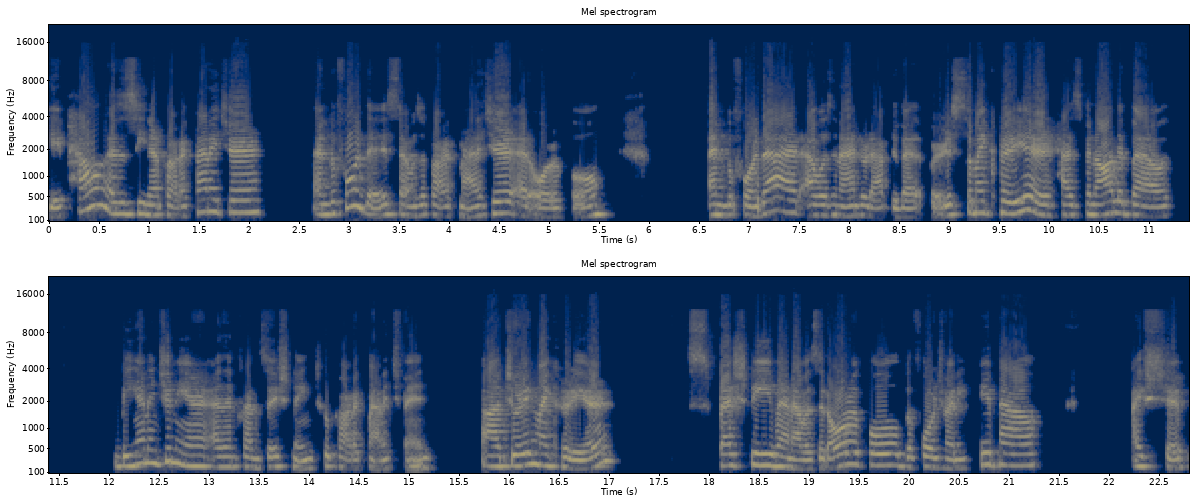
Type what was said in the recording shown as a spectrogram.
PayPal as a senior product manager. And before this, I was a product manager at Oracle. And before that, I was an Android app developer. So my career has been all about being an engineer and then transitioning to product management. Uh, during my career, especially when I was at Oracle before joining PayPal, I shipped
